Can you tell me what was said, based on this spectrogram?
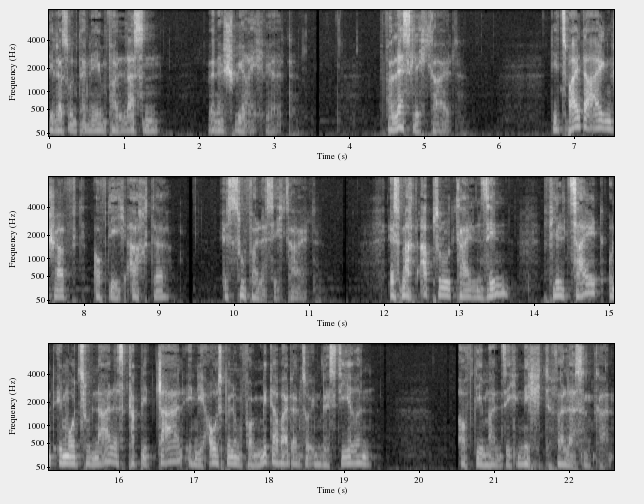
die das Unternehmen verlassen, wenn es schwierig wird. Verlässlichkeit. Die zweite Eigenschaft, auf die ich achte, ist Zuverlässigkeit. Es macht absolut keinen Sinn, viel Zeit und emotionales Kapital in die Ausbildung von Mitarbeitern zu investieren, auf die man sich nicht verlassen kann.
